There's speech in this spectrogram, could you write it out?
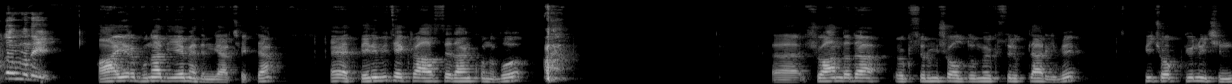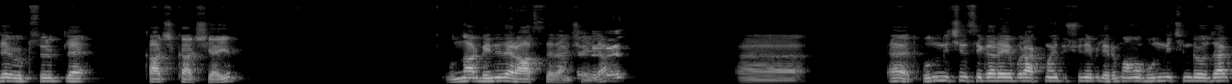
Bu da mı değil? Hayır buna diyemedim gerçekten. Evet beni bir tek rahatsız eden konu bu. Ee, şu anda da öksürmüş olduğum öksürükler gibi birçok gün içinde öksürükle karşı karşıyayım. Bunlar beni de rahatsız eden şeyler. Evet. Ee, evet bunun için sigarayı bırakmayı düşünebilirim ama bunun için de özel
